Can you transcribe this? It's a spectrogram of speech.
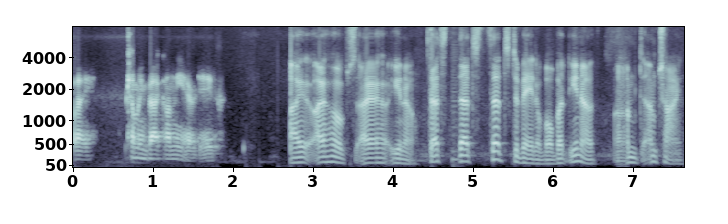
by coming back on the air, Dave. I I hope so. I you know that's that's that's debatable, but you know I'm I'm trying.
